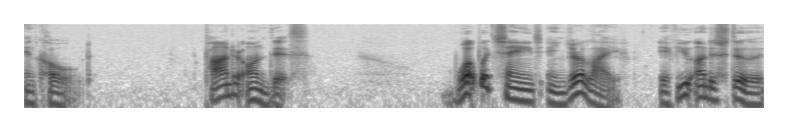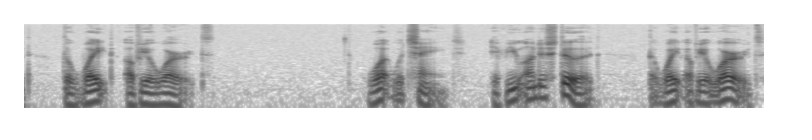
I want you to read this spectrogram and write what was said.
and cold. Ponder on this. What would change in your life if you understood the weight of your words? What would change? If you understood the weight of your words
